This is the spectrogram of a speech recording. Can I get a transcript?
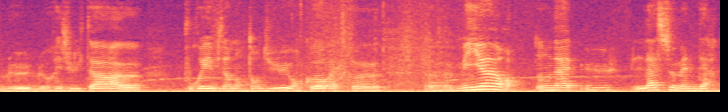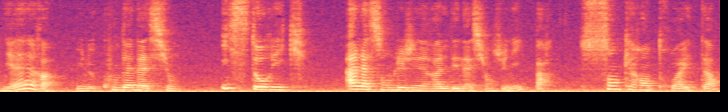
le, résultat euh, pourrait bien entendu encore être euh, meilleur, on a eu la semaine dernière une condamnation historique à l'Assemblée générale des Nations unies par 143 États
